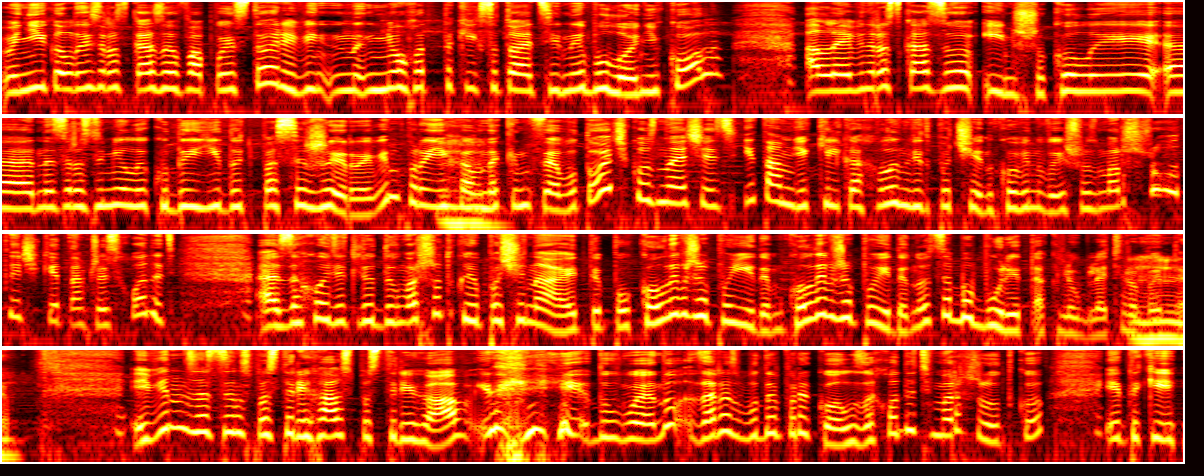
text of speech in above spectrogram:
Мені колись розказував папа історію. Він у нього таких ситуацій не було ніколи, але він розказував іншу, коли е, не зрозуміли, куди їдуть пасажири. Він приїхав Мгм. на кінцеву точку, значить, і там є кілька хвилин відпочинку. Він вийшов з маршруточки, там щось ходить. Е, заходять люди в маршрутку і починають: типу, коли вже поїдемо, коли вже поїдемо. Ну це бабулі так люблять робити. Мгм. І він за цим спостерігав, спостерігав і думає, ну зараз буде прикол. Заходить в маршрутку і такий:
